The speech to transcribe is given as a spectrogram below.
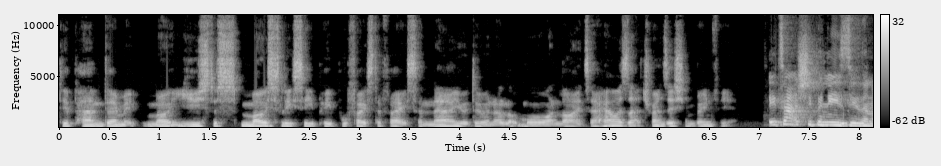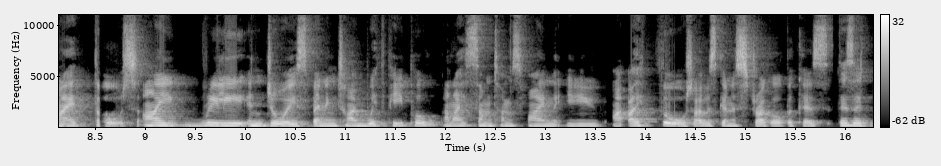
the pandemic, you used to mostly see people face to face, and now you're doing a lot more online. So, how has that transition been for you? It's actually been easier than I thought. I really enjoy spending time with people, and I sometimes find that you. I, I thought I was going to struggle because there's a,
